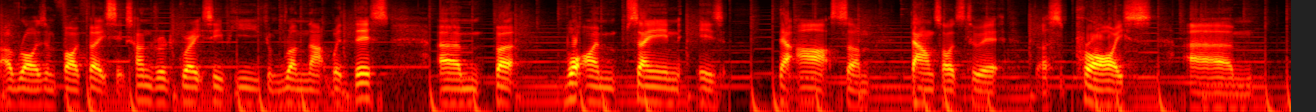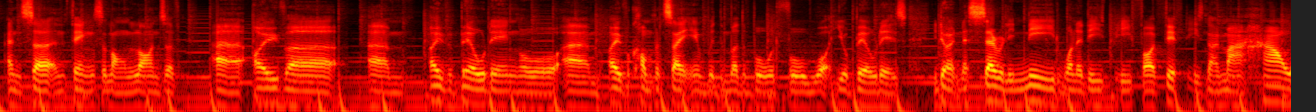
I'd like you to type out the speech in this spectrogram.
a Ryzen 5 3600, great CPU. You can run that with this. Um, but what I'm saying is there are some downsides to it, the price, um, and certain things along the lines of uh, over um, overbuilding or um, overcompensating with the motherboard for what your build is. You don't necessarily need one of these B550s no matter how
